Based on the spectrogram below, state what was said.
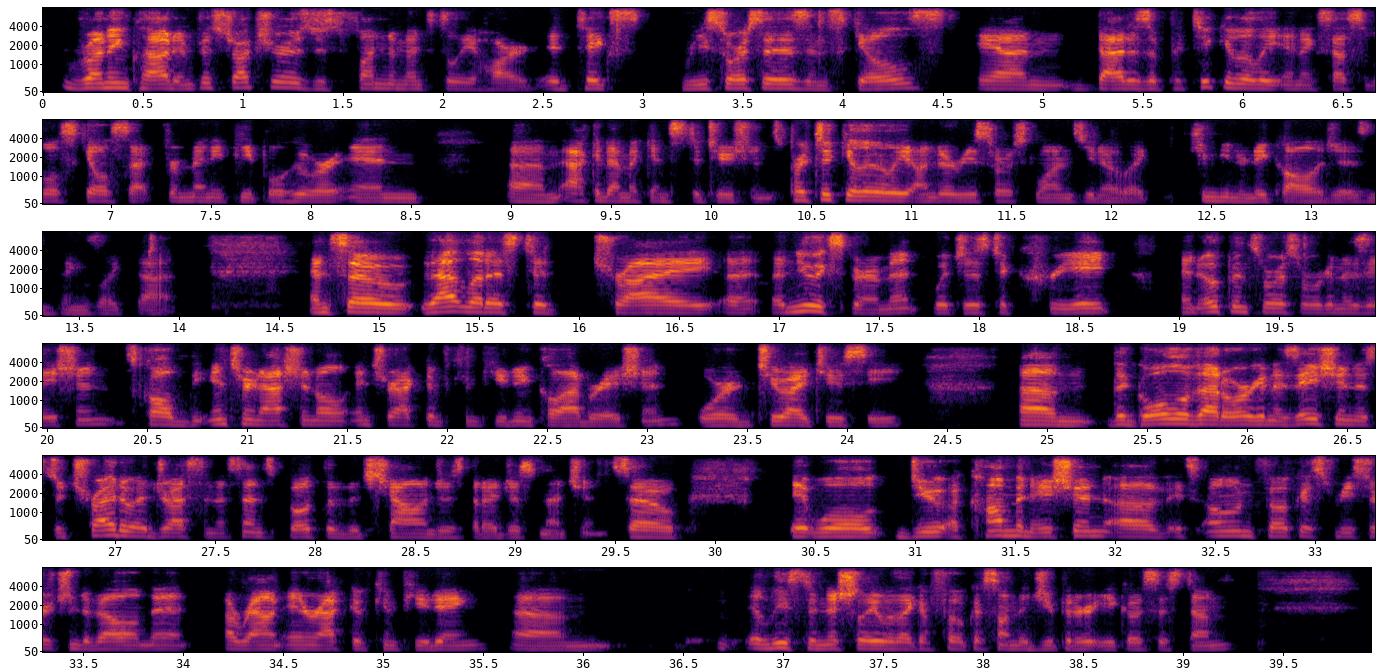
running cloud infrastructure is just fundamentally hard. It takes resources and skills, and that is a particularly inaccessible skill set for many people who are in um, academic institutions, particularly under-resourced ones, you know, like community colleges and things like that. And so that led us to try a, a new experiment, which is to create an open source organization. It's called the International Interactive Computing Collaboration, or 2I2C. Um, the goal of that organization is to try to address, in a sense, both of the challenges that I just mentioned. So it will do a combination of its own focused research and development around interactive computing, um, at least initially with like a focus on the Jupyter ecosystem.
